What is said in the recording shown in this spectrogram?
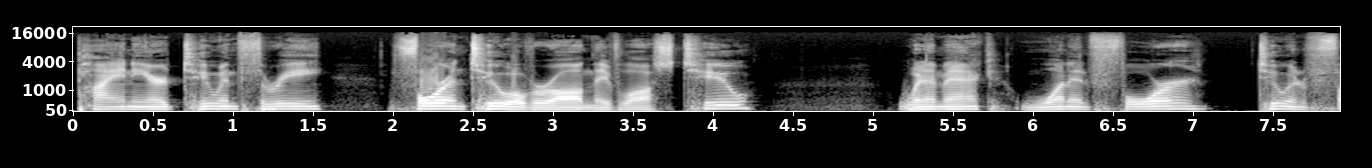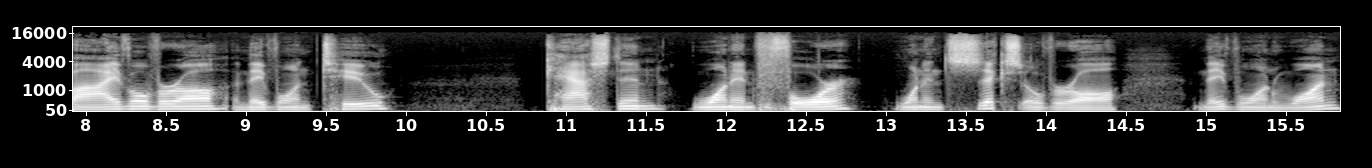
Pioneer two and three, four and two overall, and they've lost two. Winamac one and four, two and five overall, and they've won two. Caston one and four, one and six overall, and they've won one.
